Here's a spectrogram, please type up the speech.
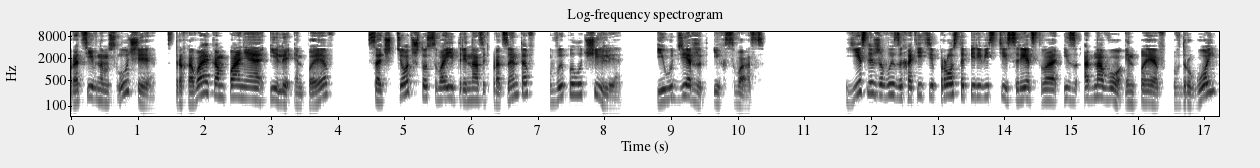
противном случае страховая компания или НПФ сочтет, что свои 13% вы получили и удержит их с вас. Если же вы захотите просто перевести средства из одного НПФ в другой,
